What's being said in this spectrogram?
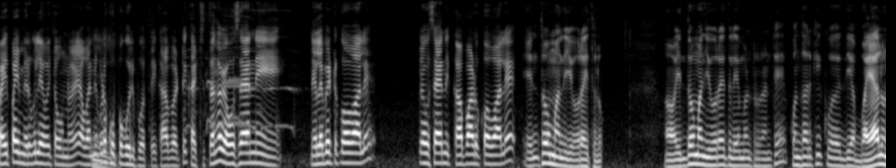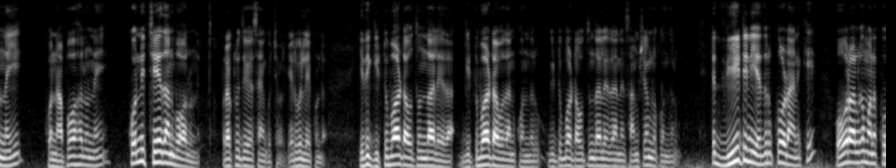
పై పై మెరుగులు ఏవైతే ఉన్నాయో అవన్నీ కూడా కుప్పకూలిపోతాయి. కాబట్టి ఖచ్చితంగా వ్యవసాయాన్ని నిలబెట్టుకోవాలి వ్యవసాయాన్ని కాపాడుకోవాలి. ఎంతోమంది యువ రైతులు ఎంతోమంది యువ రైతులు ఏమంటారు అంటే కొందరికి కొద్దిగా భయాలు ఉన్నాయి కొన్ని అపోహలు ఉన్నాయి కొన్ని చేదు అనుభవాలు ఉన్నాయి ప్రకృతి వ్యవసాయంకి వచ్చేవరకు ఎరువులు లేకుండా. ఇది గిట్టుబాటు అవుతుందా లేదా? గిట్టుబాటు అవ్వదని కొందరు గిట్టుబాటు అవుతుందా లేదా అనే సంశయంలో కొందరు. అంటే వీటిని ఎదుర్కోవడానికి ఓవరాల్గా మనకు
